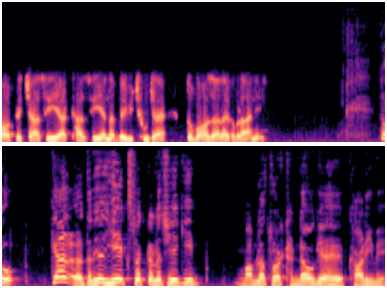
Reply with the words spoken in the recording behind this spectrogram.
और पिचासी या अट्ठासी या नब्बे भी छू जाए तो बहुत ज़्यादा घबरा नहीं तो क्या, तनिया ये एक्सपेक्ट करना चाहिए कि मामला थोड़ा ठंडा हो गया है खाड़ी में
